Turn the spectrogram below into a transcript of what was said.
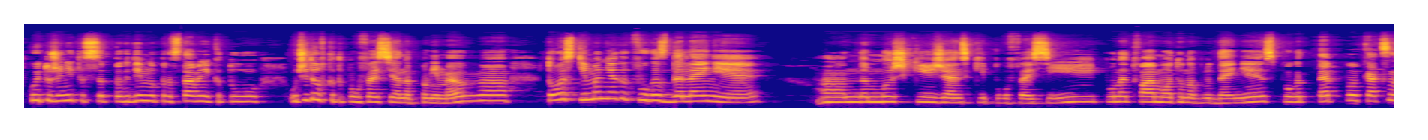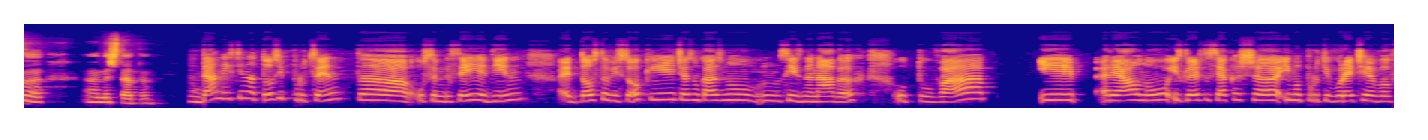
в които жените са предимно представени като учителската професия, например. Тоест има някакво разделение на мъжки и женски професии. Поне това е моето наблюдение. Според теб как са нещата? Да, наистина този процент 81 е доста висок и честно казано се изненадах от това. И реално изглежда сякаш има противоречие в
